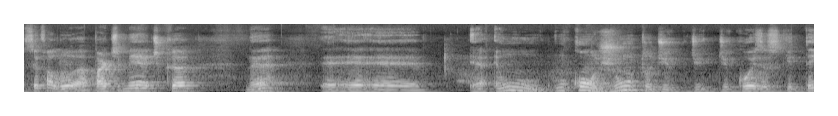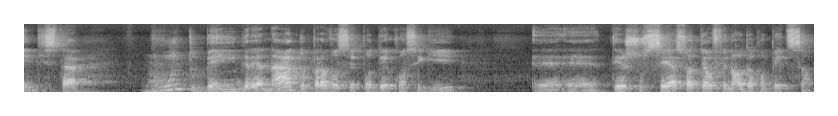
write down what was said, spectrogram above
Você falou, a parte médica, né? É, é, é, é um, um conjunto de, de, de coisas que tem que estar muito bem engrenado para você poder conseguir é, é, ter sucesso até o final da competição.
